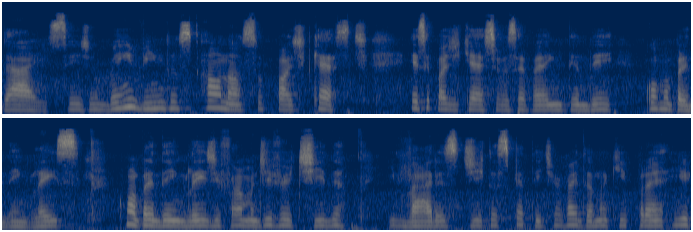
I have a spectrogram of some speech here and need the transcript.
guys! Sejam bem-vindos ao nosso podcast. Esse podcast você vai entender como aprender inglês, como aprender inglês de forma divertida e várias dicas que a teacher vai dando aqui para ir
